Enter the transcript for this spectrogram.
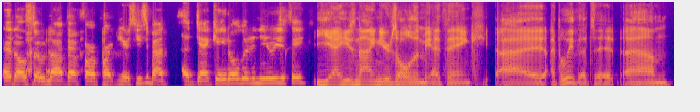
and also not that far apart in years. He's about a decade older than you, you think? Yeah, he's nine years older than me, I think. Uh, I believe that's it. Um,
